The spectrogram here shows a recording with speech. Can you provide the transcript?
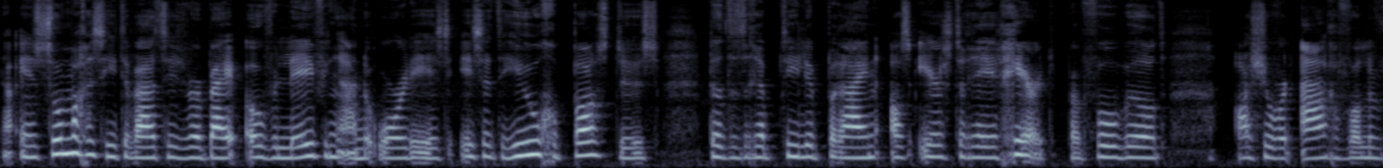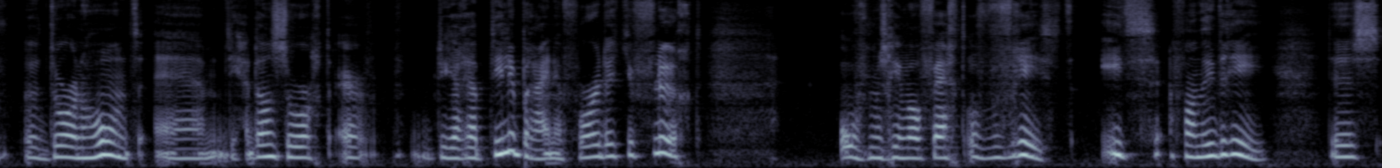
Nou, in sommige situaties waarbij overleving aan de orde is, is het heel gepast dus dat het reptiele brein als eerste reageert. Bijvoorbeeld als je wordt aangevallen eh, door een hond, en ja, dan zorgt er die reptiele brein ervoor dat je vlucht. Of misschien wel vecht of bevriest. Iets van die drie. Dus,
